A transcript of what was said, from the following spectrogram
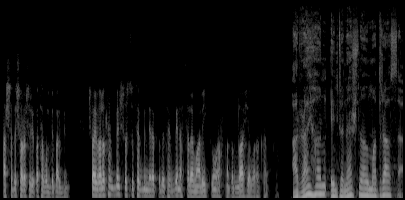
তার সাথে সরাসরি কথা বলতে পারবেন। সবাই ভালো থাকবেন, সুস্থ থাকবেন, নিরাপদে থাকবেন। আসসালামু আলাইকুম রহমতুল্লাহ আর রায়হান ইন্টারন্যাশনাল মাদ্রাসা।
